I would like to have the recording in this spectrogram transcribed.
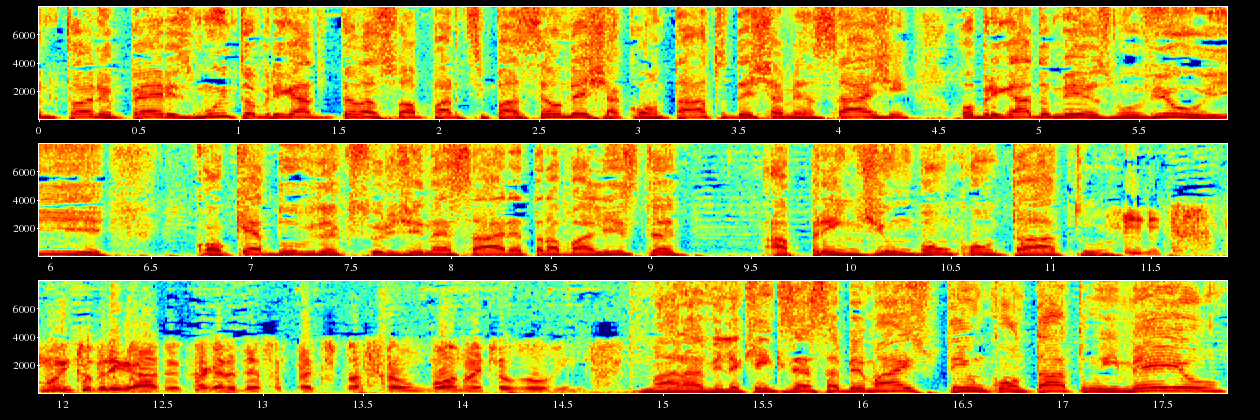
Antônio Pérez, muito obrigado pela sua participação. Deixa contato, deixa mensagem. Obrigado mesmo, viu? E qualquer dúvida que surgir nessa área trabalhista, aprendi um bom contato. Muito obrigado, eu que agradeço a participação. Boa noite aos ouvintes. Maravilha. Quem quiser saber mais, tem um contato, um e-mail.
